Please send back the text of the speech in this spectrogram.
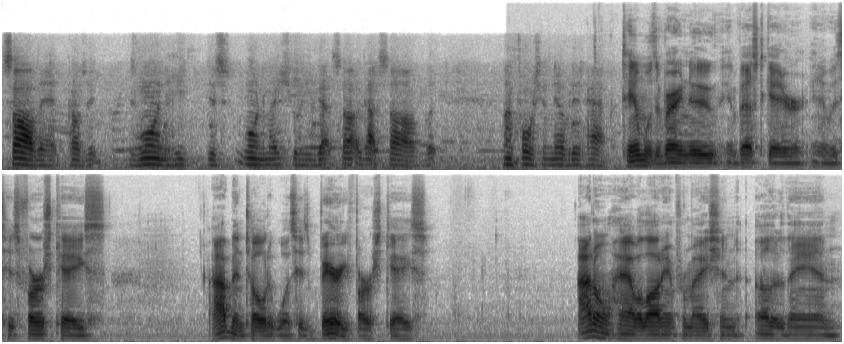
solve that because it was one that he just wanted to make sure he got got solved, but unfortunately, never did happen. Tim was a very new investigator, and it was his first case. I've been told it was his very first case. I don't have a lot of information other than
